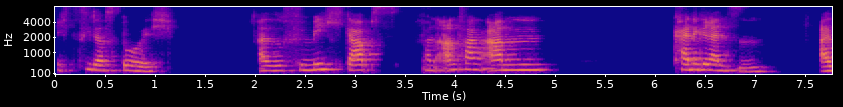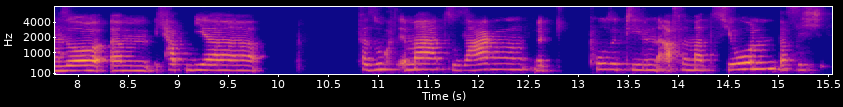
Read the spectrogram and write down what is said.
ich ziehe das durch. Also für mich gab es von Anfang an keine Grenzen. Also ähm, ich habe mir versucht immer zu sagen mit positiven Affirmationen, dass ich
